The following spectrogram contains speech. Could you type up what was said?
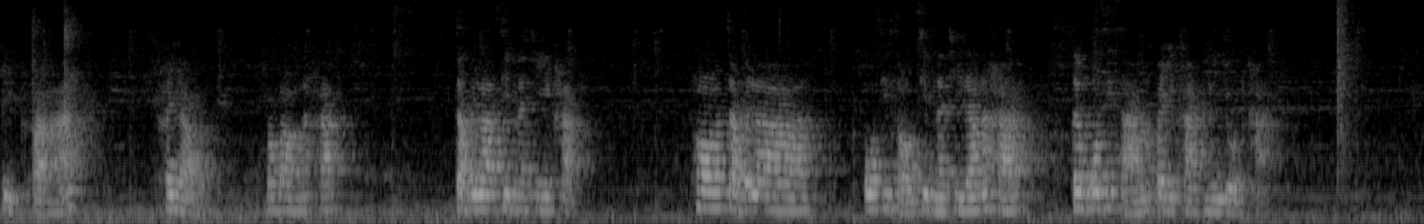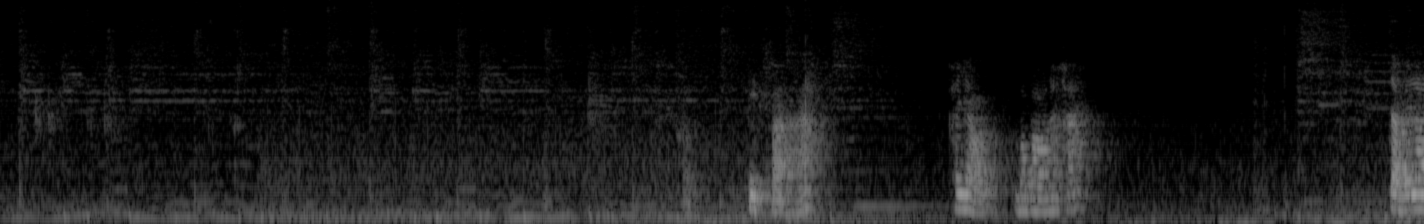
ปิดฝาเขย่าเบาๆนะคะ จับเวลา 10 นาทีค่ะ พอจับเวลา OC2 10 นาทีแล้วนะคะ เติม OC3 ลงไปอีกค่ะหนึ่งหยดค่ะ ปิดฝาเขย่าเบาๆนะคะ จับเวลา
